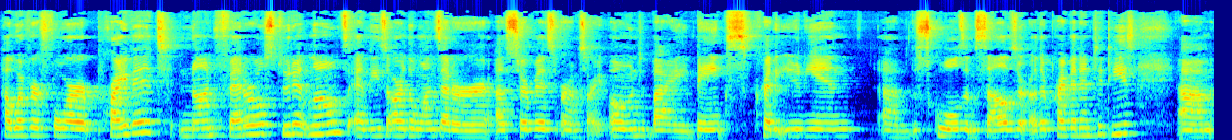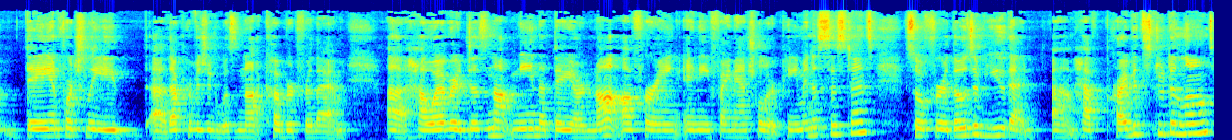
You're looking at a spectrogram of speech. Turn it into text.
However, for private, non federal student loans, and these are the ones that are a service, or I'm sorry, owned by banks, credit union, um, the schools themselves, or other private entities, um, they unfortunately, uh, that provision was not covered for them. Uh, however, it does not mean that they are not offering any financial or payment assistance. So, for those of you that um, have private student loans,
